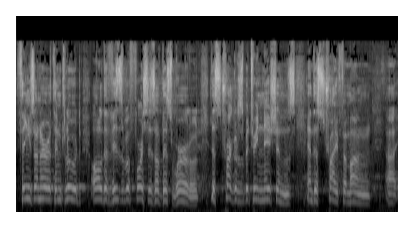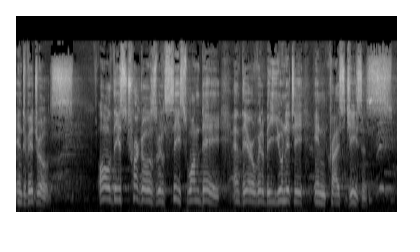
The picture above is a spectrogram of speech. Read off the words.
Things on earth include all the visible forces of this world, the struggles between nations, and the strife among uh, individuals. All these struggles will cease one day, and there will be unity in Christ Jesus.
